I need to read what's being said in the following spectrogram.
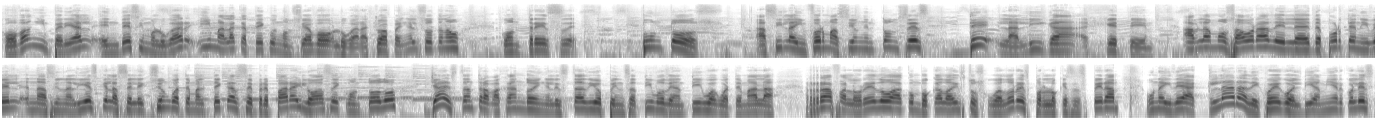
Cobán Imperial en décimo lugar. Y Malacateco en onceavo lugar. Achuapa en el sótano con 3 puntos. Así la información entonces de la Liga GT. Hablamos ahora del eh, deporte a nivel nacional y es que la selección guatemalteca se prepara y lo hace con todo. Ya están trabajando en el estadio pensativo de Antigua Guatemala. Rafa Loredo ha convocado a estos jugadores por lo que se espera una idea clara de juego el día miércoles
